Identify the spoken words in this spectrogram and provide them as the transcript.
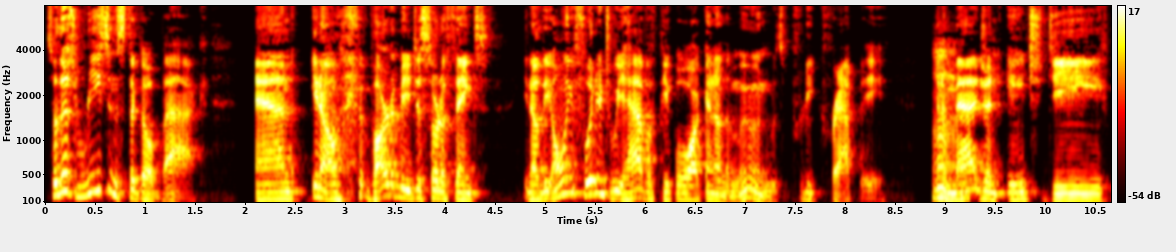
So there's reasons to go back. And, you know, part of me just sort of thinks, you know, the only footage we have of people walking on the moon was pretty crappy. And mm. imagine HD,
